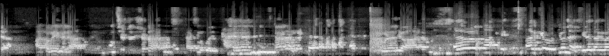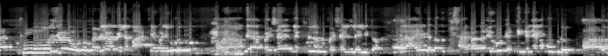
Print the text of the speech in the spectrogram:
હાથ પકડી ખાલી હાથ પકડી શટર શટર હાથ સાચી ઉપર સ્ટાર્ટ કુણાલી હાથ આ કેવું થયું ને સીધા તમે હું થયું એટલે એટલે બાકી પછી એવું હતું કોનાનું બે પૈસા લક્ષ્મી અમે પૈસા લઈ લીધો એટલે આ એક હતો સાહેબ આગળ એવું એક્ટિંગ કરીને કે બુકડો હા તું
